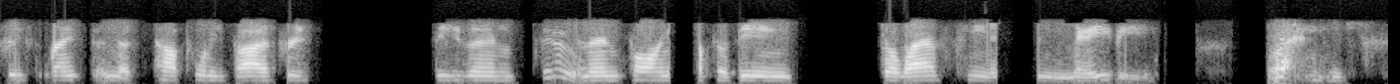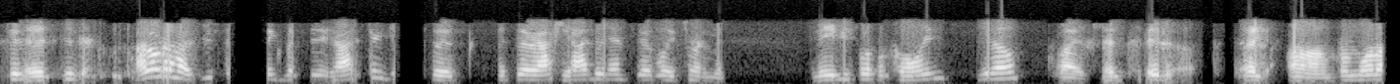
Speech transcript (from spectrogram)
pre-ranked in the top 25 pre-season, and then falling up to being the last team, maybe. Right. It, it, I don't know how you think, but I think if, if there actually had been an NCAA tournament, maybe flip a coin, you know? Like, it, it like, um, from what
